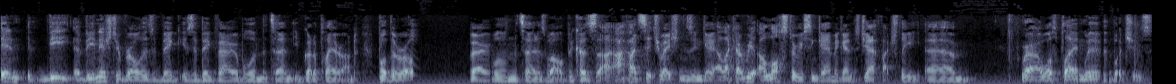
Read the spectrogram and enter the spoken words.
in, the the initiative roll is a big is a big variable in the turn that you've got to play around. But there are variables in the turn as well because I, have had situations in game like I, re- I, lost a recent game against Jeff actually. Um, where I was playing with the Butchers,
